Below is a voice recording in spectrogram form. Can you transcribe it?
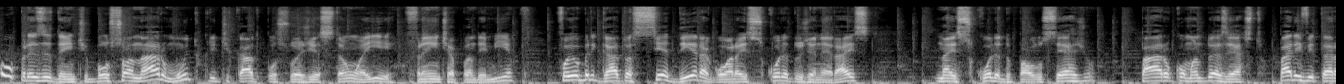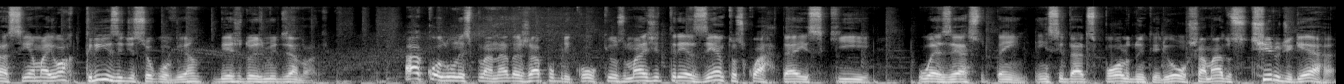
O presidente Bolsonaro, muito criticado por sua gestão aí frente à pandemia, foi obrigado a ceder agora a escolha dos generais na escolha do Paulo Sérgio para o comando do Exército, para evitar assim a maior crise de seu governo desde 2019. A coluna Esplanada já publicou que os mais de 300 quartéis que o Exército tem em cidades polo do interior, chamados tiro de guerra,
